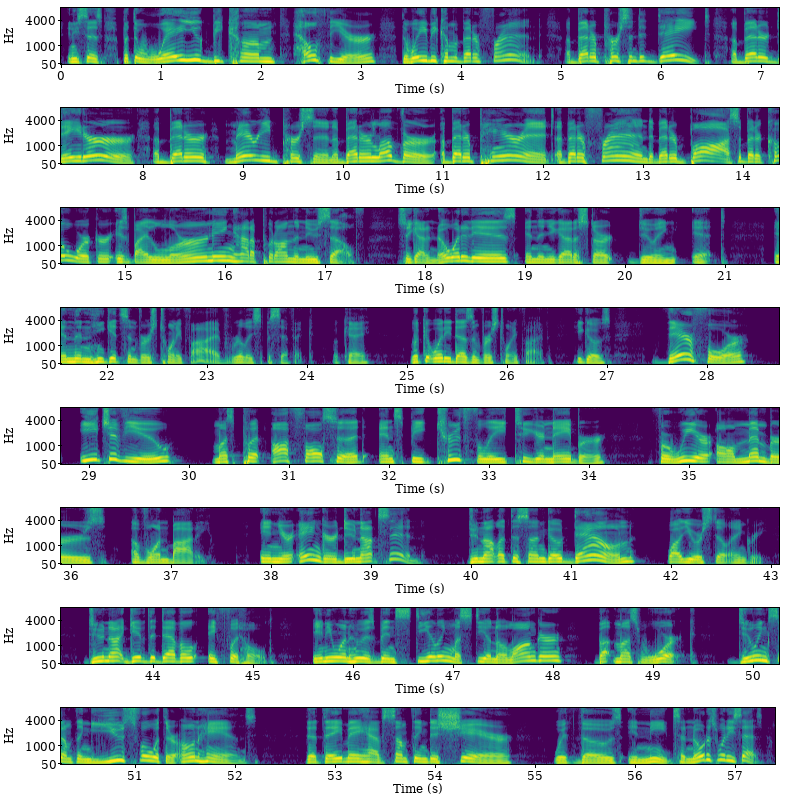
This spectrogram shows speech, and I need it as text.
And he says, but the way you become healthier, the way you become a better friend, a better person to date, a better dater, a better married person, a better lover, a better parent, a better friend, a better boss, a better coworker is by learning how to put on the new self. So you got to know what it is and then you got to start doing it. And then he gets in verse 25 really specific. Okay. Look at what he does in verse 25. He goes, Therefore, each of you must put off falsehood and speak truthfully to your neighbor, for we are all members of one body. In your anger, do not sin. Do not let the sun go down while you are still angry. Do not give the devil a foothold. Anyone who has been stealing must steal no longer, but must work, doing something useful with their own hands, that they may have something to share with those in need. So notice what he says.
